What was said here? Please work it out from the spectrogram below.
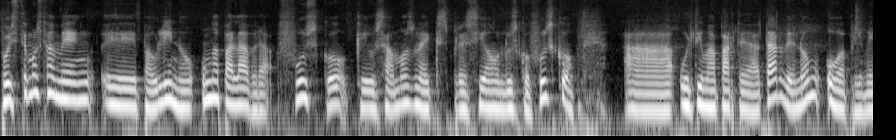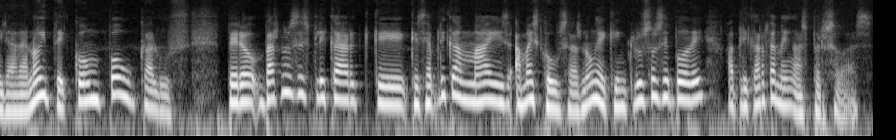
Pois temos tamén, eh, Paulino, unha palabra, fusco, que usamos na expresión lusco-fusco a última parte da tarde, non? Ou a primeira da noite, con pouca luz. Pero vasnos explicar que, que se aplican máis a máis cousas, non? E que incluso se pode aplicar tamén ás persoas.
